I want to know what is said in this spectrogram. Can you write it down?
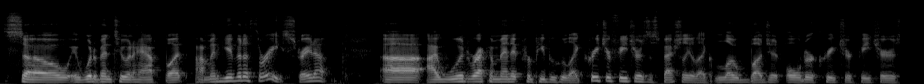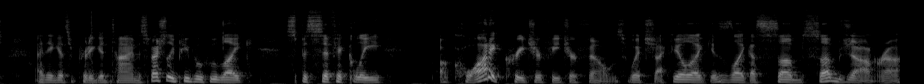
So it would have been two and a half, but I'm going to give it a three straight up. Uh, I would recommend it for people who like creature features, especially like low budget, older creature features. I think it's a pretty good time, especially people who like specifically aquatic creature feature films, which I feel like is like a sub sub genre.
